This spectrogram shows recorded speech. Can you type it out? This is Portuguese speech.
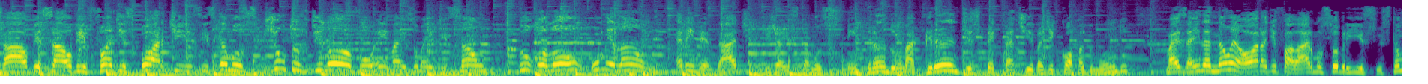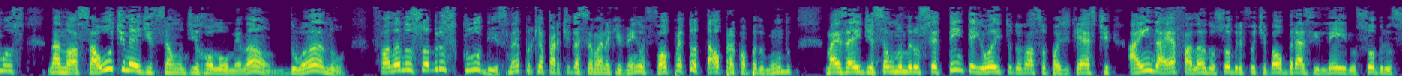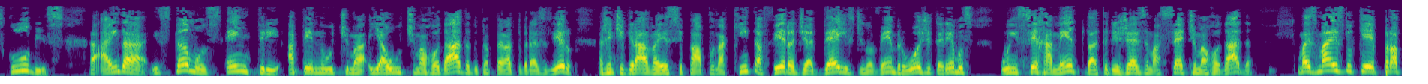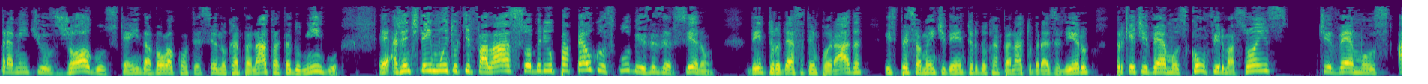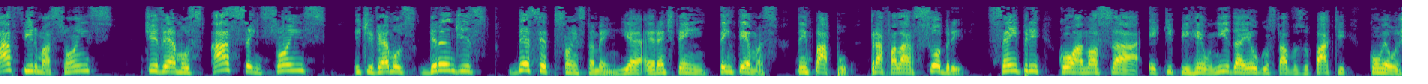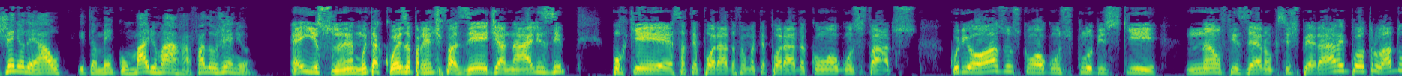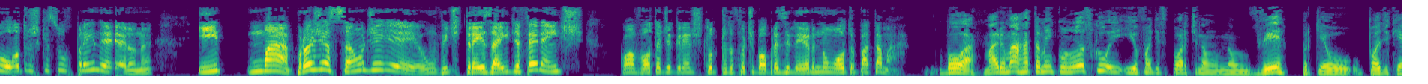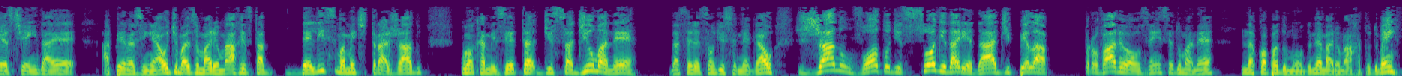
Salve, salve, fã de esportes! Estamos juntos de novo em mais uma edição do Rolou o Melão. É bem verdade que já estamos entrando numa grande expectativa de Copa do Mundo, mas ainda não é hora de falarmos sobre isso. Estamos na nossa última edição de Rolou o Melão do ano, falando sobre os clubes, né? Porque a partir da semana que vem o foco é total para a Copa do Mundo, mas a edição número 78 do nosso podcast ainda é falando sobre futebol brasileiro, sobre os clubes. Ainda estamos entre a penúltima e a última rodada do Campeonato Brasileiro. A gente grava esse papo na quinta-feira, dia 10 de novembro. Hoje teremos o encerramento da 37ª rodada. Mas mais do que propriamente os jogos que ainda vão acontecer no campeonato até domingo, é, a gente tem muito o que falar sobre o papel que os clubes exerceram dentro dessa temporada, especialmente dentro do Campeonato Brasileiro, porque tivemos confirmações, tivemos afirmações, tivemos ascensões e tivemos grandes decepções também. E a, a gente tem, tem temas, tem papo para falar sobre sempre com a nossa equipe reunida, eu, Gustavo Zupac, com Eugênio Leal e também com Mário Marra. Fala, Eugênio. É isso, né? Muita coisa para a gente fazer de análise, porque essa temporada foi uma temporada com alguns fatos curiosos, com alguns clubes que não fizeram o que se esperava e, por outro lado, outros que surpreenderam, né? E uma projeção de um 23 aí diferente, com a volta de grandes clubes do futebol brasileiro num outro patamar. Boa. Mário Marra também conosco e, e, o fã de esporte não, não vê, porque o, o, podcast ainda é apenas em áudio, mas o Mário Marra está belíssimamente trajado com a camiseta de Sadio Mané, da seleção de Senegal, já num voto de solidariedade pela provável ausência do Mané na Copa do Mundo, né, Mário Marra? Tudo bem?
